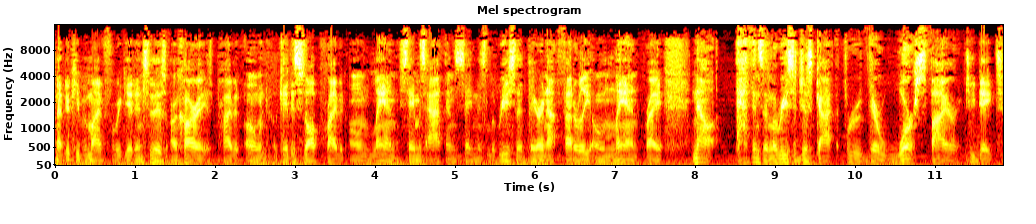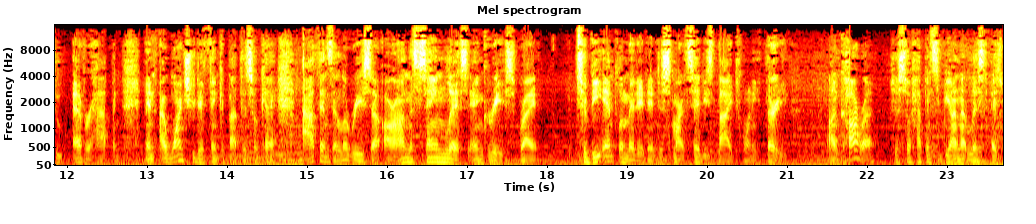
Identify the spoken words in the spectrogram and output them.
Now, do keep in mind before we get into this, Ankara is private owned. Okay, this is all private owned land. Same as Athens, same as Larissa. They are not federally owned land, right? Now, Athens and Larissa just got through their worst fire to date to ever happen. And I want you to think about this, okay? Athens and Larissa are on the same list in Greece, right? To be implemented into smart cities by 2030. Ankara just so happens to be on that list as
